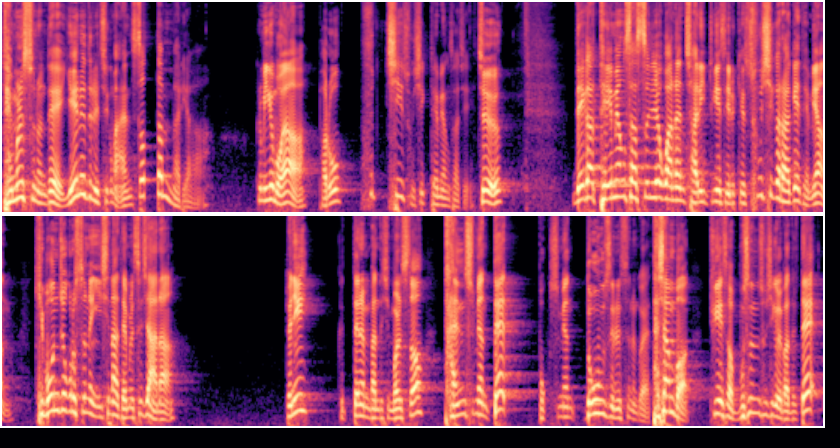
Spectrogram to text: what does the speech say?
them을 쓰는데 얘네들을 지금 안 썼단 말이야. 그럼 이게 뭐야? 바로 후치 수식 대명사지. 즉 내가 대명사 쓰려고 하는 자리 뒤에서 이렇게 수식을 하게 되면 기본적으로 쓰는 이시나 댐을 쓰지 않아. 되니? 그때는 반드시 뭘 써? 단수면 that, 복수면 those를 쓰는 거야. 다시 한번 뒤에서 무슨 수식을 받을 때?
